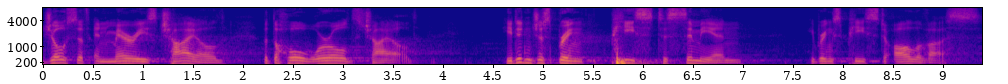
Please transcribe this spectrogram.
Joseph and Mary's child, but the whole world's child. He didn't just bring peace to Simeon, he brings peace to all of us.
